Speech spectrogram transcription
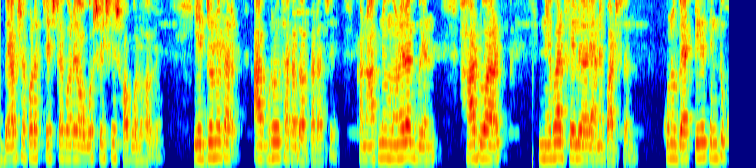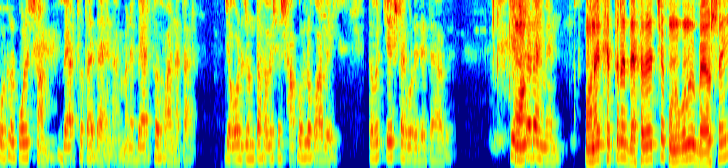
ব্যবসা করার চেষ্টা করে অবশ্যই সে সফল হবে। এর জন্য তার আগ্রহ থাকা দরকার আছে। কারণ আপনি মনে রাখবেন hard work never failure an a person কোনো ব্যক্তিকে কিন্তু কঠোর পরিশ্রম ব্যর্থতায় দেয় না মানে ব্যর্থ হয় না তার। যে অর্জনটা হবে সে সাফল্য পাবে তবে চেষ্টা করে যেতে হবে। চেষ্টাটাই মেন অনেক ক্ষেত্রে দেখা যাচ্ছে কোনো কোনো ব্যবসায়ী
